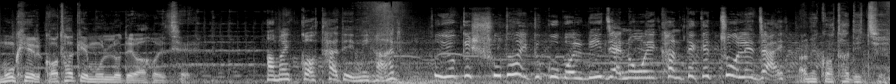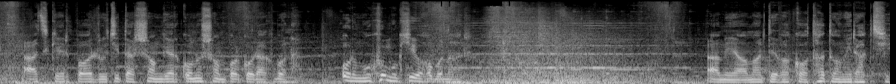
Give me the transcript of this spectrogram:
মুখের কথাকে মূল্য দেওয়া হয়েছে। আমায় কথা দে, নিহার। তুই ওকে শুধু এটুকু বলবি যেন ও এখান থেকে চলে যায়। আমি কথা দিচ্ছি। আজকের পর রুচিতার সঙ্গে আর কোনো সম্পর্ক রাখব না। ওর মুখোমুখিও হব না আর। আমি আমার দেওয়া কথা তো আমি রাখছি।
